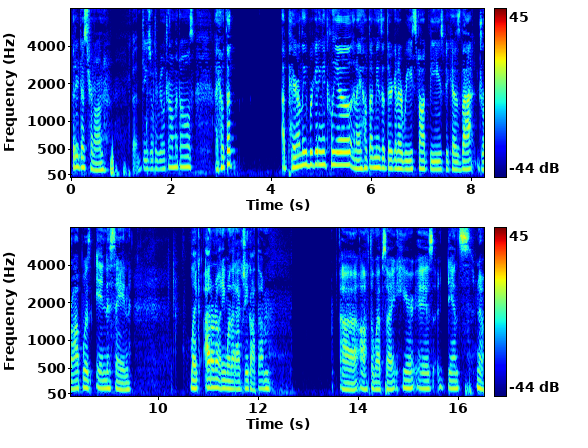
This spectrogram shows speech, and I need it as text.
But it does turn on. But these are the real drama dolls. I hope that apparently we're getting a Cleo, and I hope that means that they're going to restock these because that drop was insane. Like, I don't know anyone that actually got them uh, off the website. Here is Dance, no,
